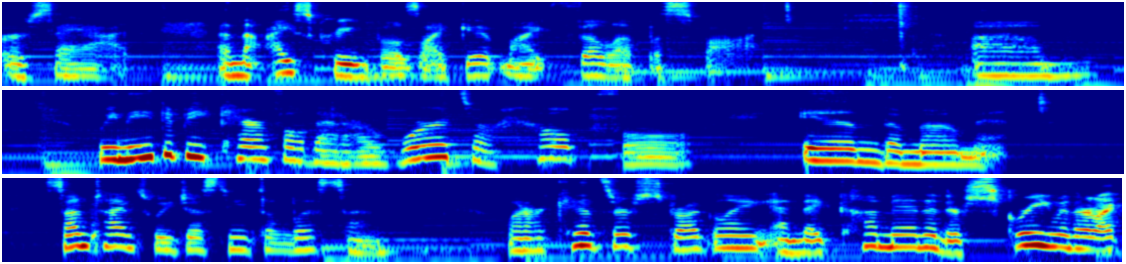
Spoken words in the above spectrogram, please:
or sad, and the ice cream feels like it might fill up a spot. Um, we need to be careful that our words are helpful in the moment. Sometimes we just need to listen when our kids are struggling and they come in and they're screaming, they're like,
